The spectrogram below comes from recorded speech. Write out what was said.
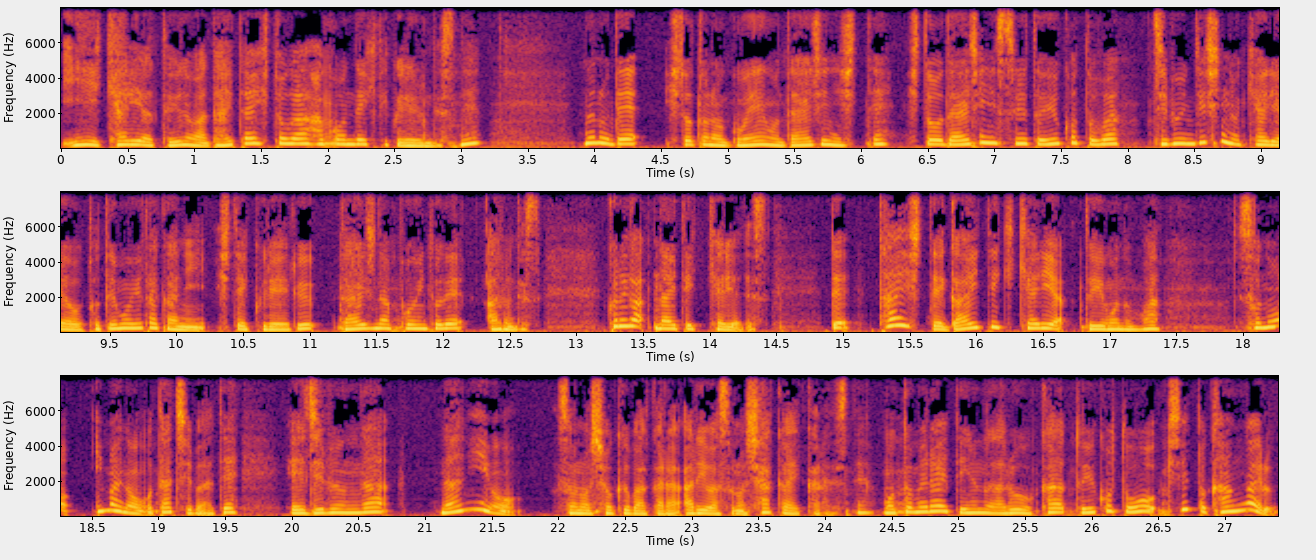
いいキャリアというのは大体人が運んできてくれるんですね。なので人とのご縁を大事にして人を大事にするということは自分自身のキャリアをとても豊かにしてくれる大事なポイントであるんです。これが内的キャリアです。で、対して外的キャリアというものはその今のお立場で、え自分が何をその職場からあるいはその社会からですね求められているのだろうかということをきちっと考える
